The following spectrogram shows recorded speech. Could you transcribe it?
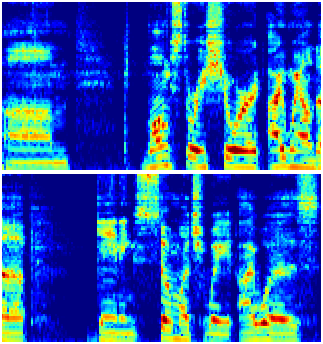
Um, long story short, I wound up gaining so much weight. I was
